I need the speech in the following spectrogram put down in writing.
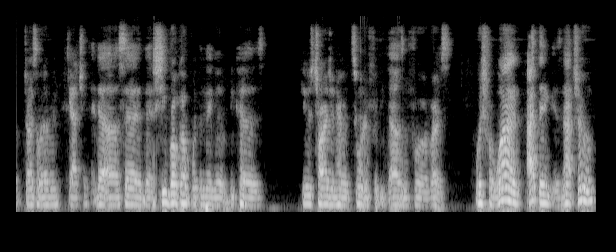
uh, joints or whatever Gotcha. that uh, said that she broke up with the nigga because he was charging her two hundred fifty thousand for a verse, which for one I think is not true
